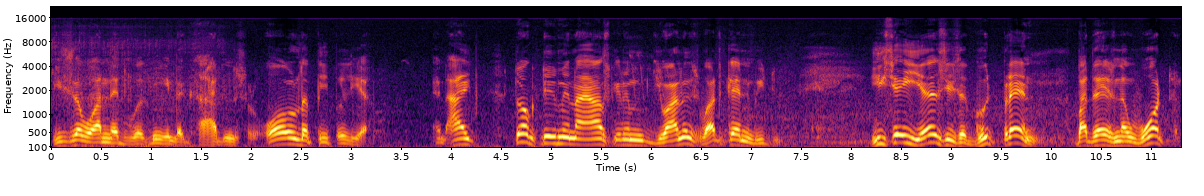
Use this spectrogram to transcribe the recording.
He's the one that working in the gardens for all the people here. And I talked to him and I asked him, Johannes, what can we do? He said, yes, it's a good plan, but there's no water.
